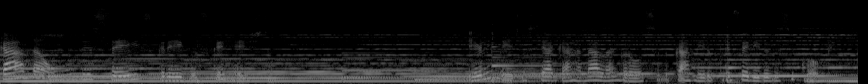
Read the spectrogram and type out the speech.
cada um dos seis gregos que restam. Ele mesmo se agarra na lã grossa do carneiro preferido do ciclope.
